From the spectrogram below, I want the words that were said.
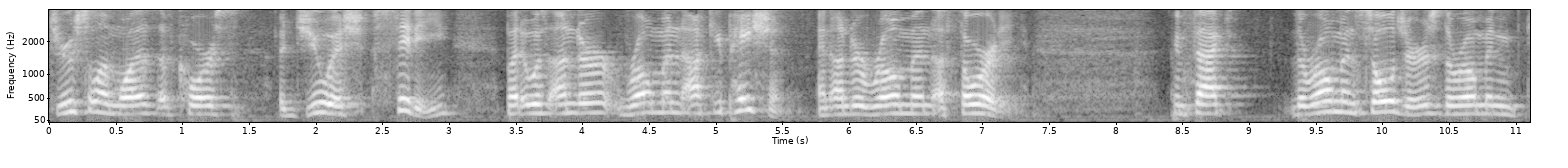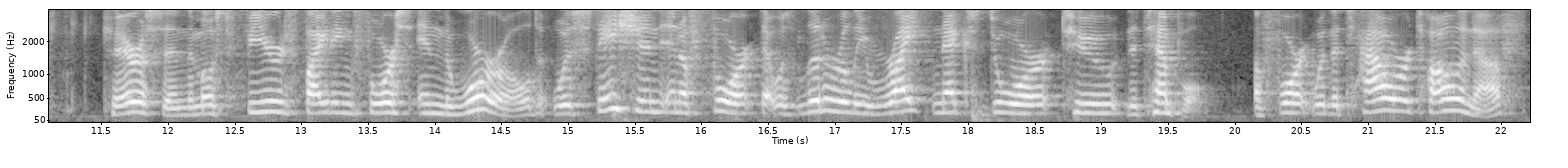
Jerusalem was, of course, a Jewish city, but it was under Roman occupation and under Roman authority. In fact, the Roman soldiers, the Roman garrison, the most feared fighting force in the world, was stationed in a fort that was literally right next door to the temple. A fort with a tower tall enough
